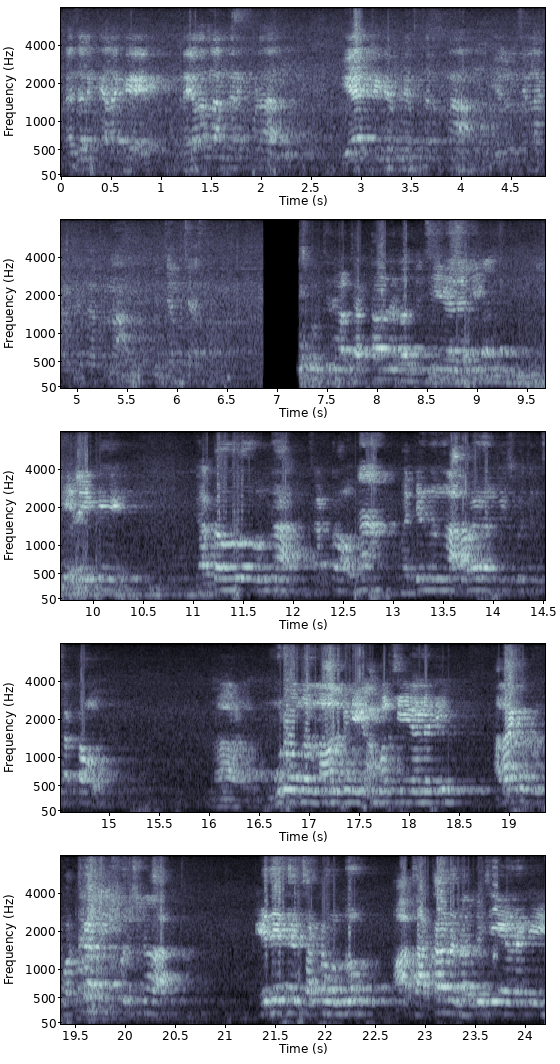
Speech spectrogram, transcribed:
ప్రజలకి అలాగే డ్రైవర్లందరికీ కూడా ఏఆర్టీడబ్ల్యూఎఫ్ తరఫున ఏలూరు జిల్లా కమిటీ తరఫున విజ్ఞప్తి చేస్తాం. వచ్చిన చట్టాన్ని రద్దు చేయాలని ఏదైతే గతంలో ఉన్న చట్టం పద్దెనిమిది వందల అరవైలో తీసుకొచ్చిన చట్టం మూడు వందల నాలుగుని అమలు చేయాలని అలాగే ఇప్పుడు కొత్తగా తీసుకొచ్చిన ఏదైతే చట్టం ఉందో ఆ చట్టాన్ని రద్దు చేయాలని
